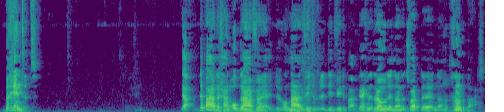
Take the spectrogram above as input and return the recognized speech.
begint het. Ja, de paarden gaan opdraven, want na het witte, dit witte paard krijg je het rode en dan het zwarte en dan het groene paard.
